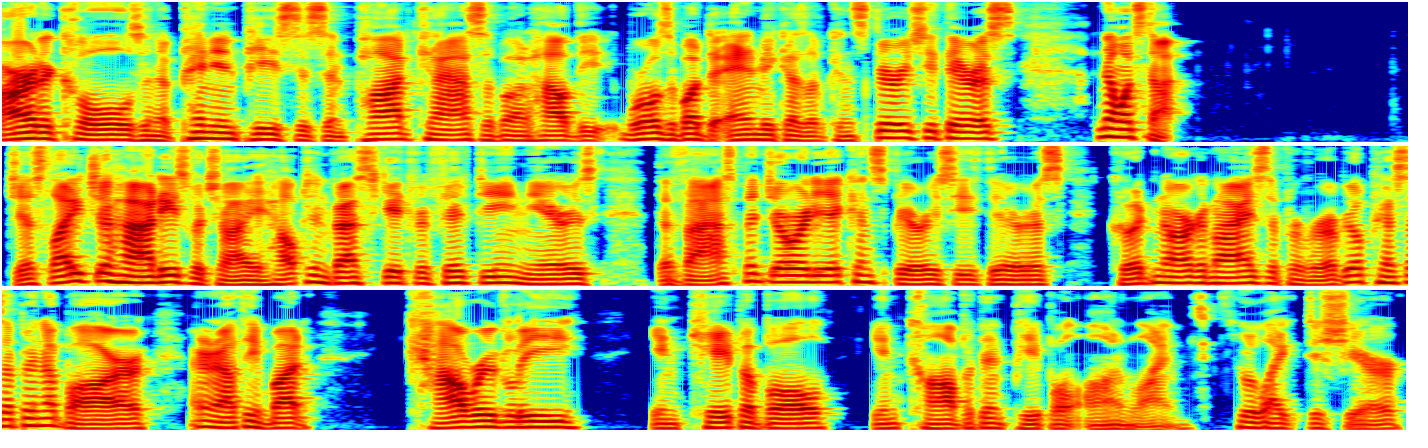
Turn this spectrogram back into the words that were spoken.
articles and opinion pieces and podcasts about how the world's about to end because of conspiracy theorists. No, it's not. Just like jihadis, which I helped investigate for 15 years, the vast majority of conspiracy theorists couldn't organize the proverbial piss up in a bar and are nothing but cowardly, incapable, incompetent people online who like to share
